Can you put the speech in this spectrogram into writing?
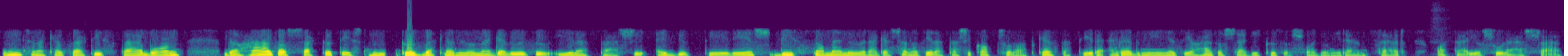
nincsenek ezzel tisztában, de a házasság kötést közvetlenül megelőző élettársi együttélés visszamenőlegesen az élettársi kapcsolat kezdetére eredményezi a házassági közös vagyoni rendszer hatályosulását.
